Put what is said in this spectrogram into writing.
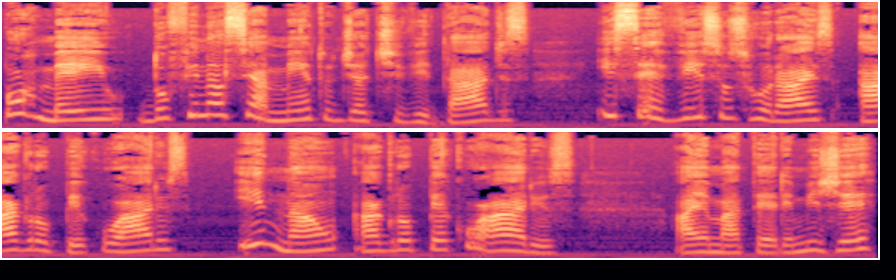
por meio do financiamento de atividades e serviços rurais agropecuários e não agropecuários. A Emater MG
